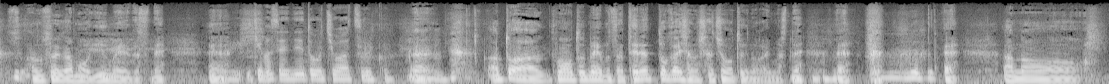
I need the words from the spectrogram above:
あのそれがもう有名ですね、ええ。いけませんね同調圧力。ええ、あとは熊本名物はテレット会社の社長というのがありますね。ええ。ええ、あのー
